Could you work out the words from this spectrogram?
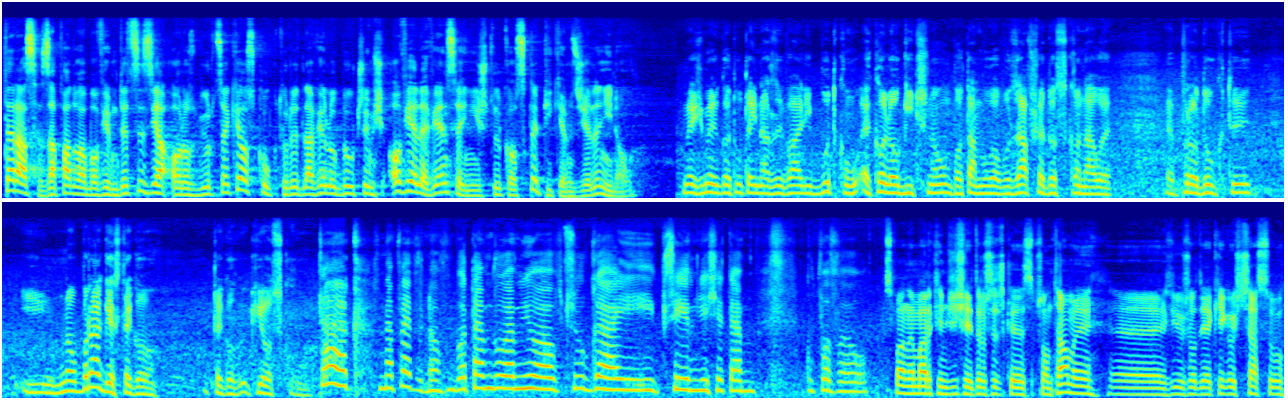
Teraz zapadła bowiem decyzja o rozbiórce kiosku, który dla wielu był czymś o wiele więcej niż tylko sklepikiem z zieleniną. Myśmy go tutaj nazywali budką ekologiczną, bo tam było zawsze doskonałe e, produkty i no brak jest tego, tego kiosku. Tak, na pewno, bo tam była miła obsługa i przyjemnie się tam kupowało. Z panem Markiem dzisiaj troszeczkę sprzątamy. E, Już od jakiegoś czasu,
